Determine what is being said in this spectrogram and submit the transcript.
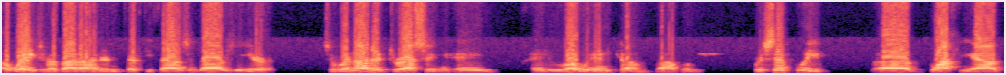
a wage of about $150,000 a year. So we're not addressing a, a low income problem. We're simply uh, blocking out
